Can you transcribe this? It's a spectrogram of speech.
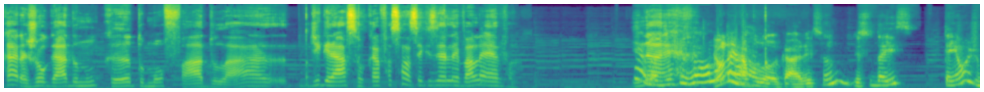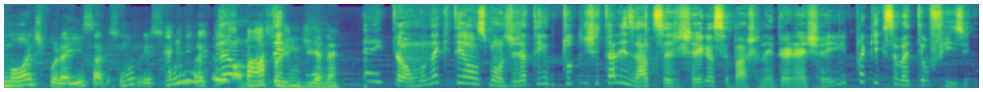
Cara, jogado num canto, mofado lá, de graça. O cara fala assim: ah, se você quiser levar, leva. E É, mas época- isso não Eu tem levo. valor, cara. Isso, isso daí tem uns montes por aí, sabe? Isso não. Isso É que ninguém vai tem espaço hoje em dia, né? É, então, não é que tem uns montes, já tem tudo digitalizado. Você chega, você baixa na internet aí, pra que, que você vai ter o físico?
